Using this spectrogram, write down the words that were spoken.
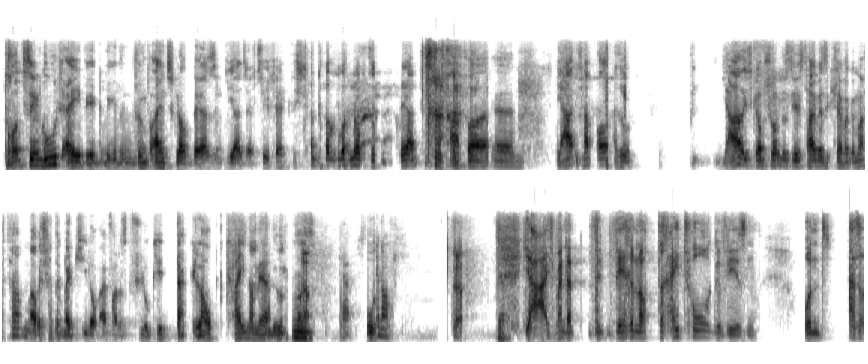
Trotzdem gut, ey, wir, wir gewinnen 5-1. Ich glaube, wer sind die als FC-Fan, sich dann darüber noch zu beschweren. Aber ähm, ja, ich habe auch, also ja, ich glaube schon, dass sie es teilweise clever gemacht haben, aber ich hatte bei Kiel auch einfach das Gefühl, okay, da glaubt keiner mehr an irgendwas. Ja, ja genau. Ja. Ja, ja ich meine, das wäre noch drei Tore gewesen. Und also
